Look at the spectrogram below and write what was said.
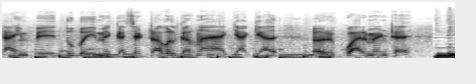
टाइम पे दुबई में कैसे ट्रैवल करना है क्या क्या रिक्वायरमेंट है।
